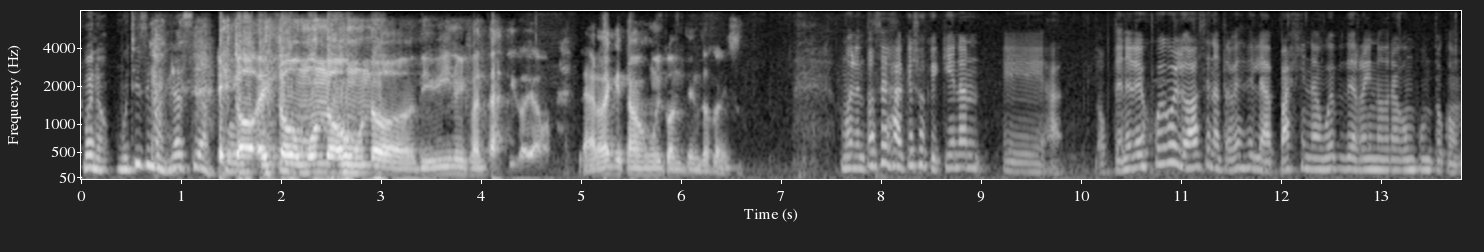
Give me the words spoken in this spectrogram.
Bueno, muchísimas gracias. Es por- todo, es todo un mundo, un mundo divino y fantástico, digamos. La verdad que estamos muy contentos con eso. Bueno, entonces aquellos que quieran eh, obtener el juego lo hacen a través de la página web de reinodragon.com.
